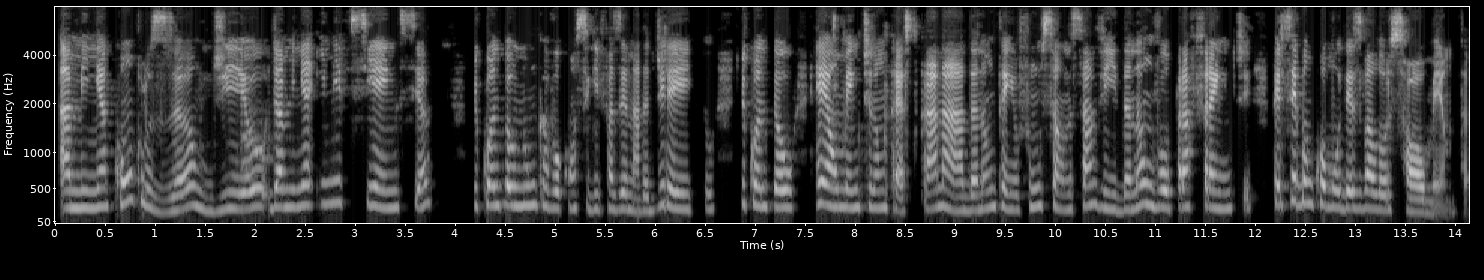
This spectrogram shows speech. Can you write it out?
a minha conclusão de eu, da minha ineficiência de quanto eu nunca vou conseguir fazer nada direito, de quanto eu realmente não presto para nada, não tenho função nessa vida, não vou para frente. Percebam como o desvalor só aumenta.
